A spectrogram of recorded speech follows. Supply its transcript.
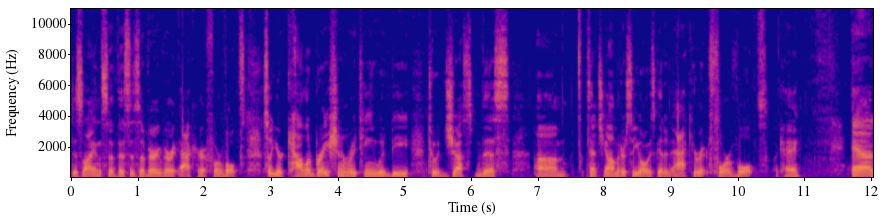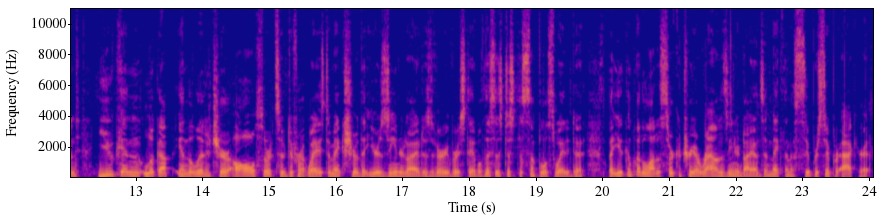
designed so this is a very, very accurate 4 volts. So your calibration routine would be to adjust this um, potentiometer so you always get an accurate 4 volts, okay? And you can look up in the literature all sorts of different ways to make sure that your Zener diode is very, very stable. This is just the simplest way to do it. But you can put a lot of circuitry around Zener diodes and make them super, super accurate.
